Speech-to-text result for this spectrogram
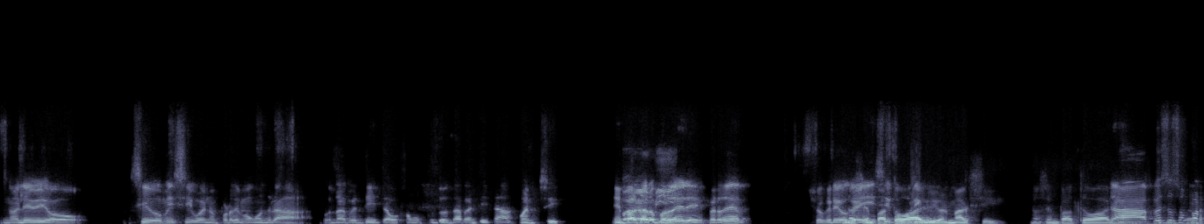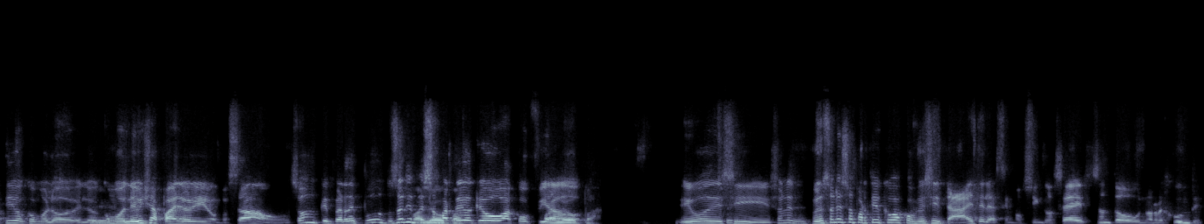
No le veo. Si Gómez sí, bueno, perdemos contra, contra Rentista, bajamos puntos contra Rentista. Bueno, sí. Empatar Para o mí- perder es perder. Yo creo Nos que ahí se empató complica. Albion, Maxi. Nos empató Albion. Ah, pero esos son partidos como, lo, lo- Sí. como el de Villa Palón el año pasado. Son que perdés puntos. Son esos partidos que vos vas confiado. Y vos decís, son, pero son esos partidos que vos confías y decís, ah, este le hacemos 5 o 6, son todos unos rejuntes.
